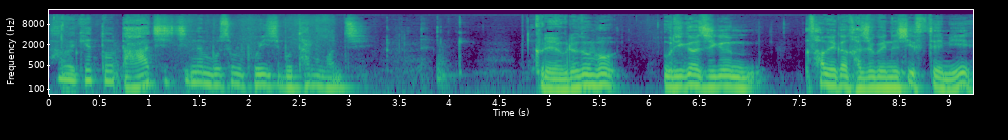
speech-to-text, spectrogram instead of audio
아, 왜 이렇게 또 나아지는 모습을 보이지 못하는 건지. 그래요. 그래도 뭐 우리가 지금 사회가 가지고 있는 시스템이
